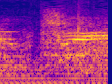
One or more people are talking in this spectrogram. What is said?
Música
